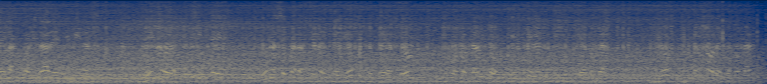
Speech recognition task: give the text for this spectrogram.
de las cualidades divinas. De hecho, existe una separación entre Dios y su creación y por lo tanto entre Él y sus criaturas. Dios es persona y como tal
